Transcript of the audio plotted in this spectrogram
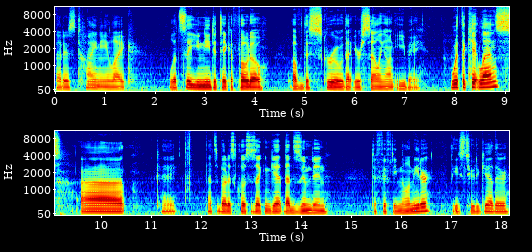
that is tiny like let's say you need to take a photo of this screw that you're selling on eBay. With the kit lens, uh, okay, that's about as close as I can get. That's zoomed in to 50 millimeter. These two together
